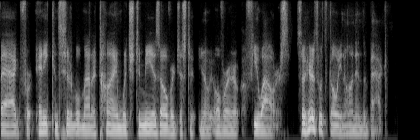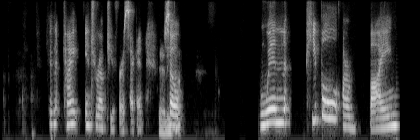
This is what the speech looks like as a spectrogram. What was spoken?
bag for any considerable amount of time, which to me is over just, you know, over a, few hours. So here's what's going on in the bag. Can, can I interrupt you for a second? Anytime. So when people are buying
